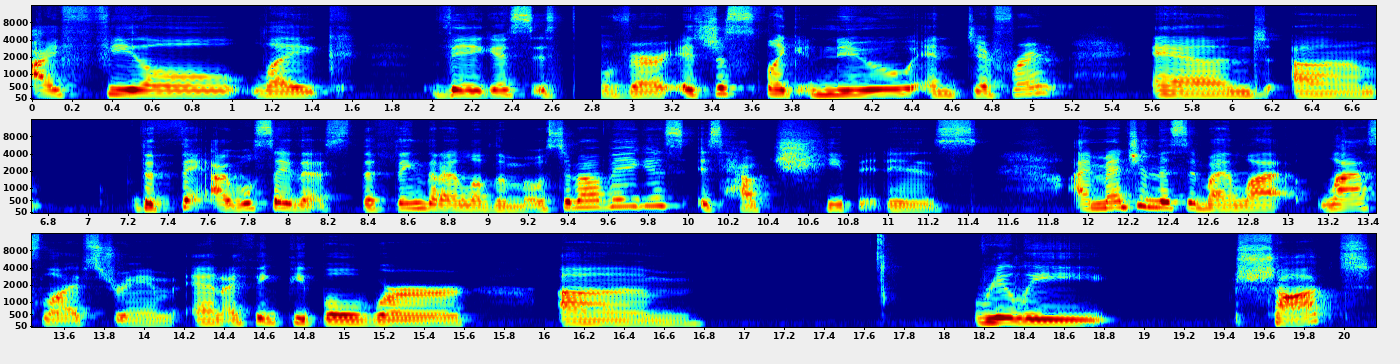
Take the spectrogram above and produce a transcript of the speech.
I feel like Vegas is still very, it's just like new and different. And um, the thing I will say this the thing that I love the most about Vegas is how cheap it is. I mentioned this in my la- last live stream, and I think people were um, really shocked.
